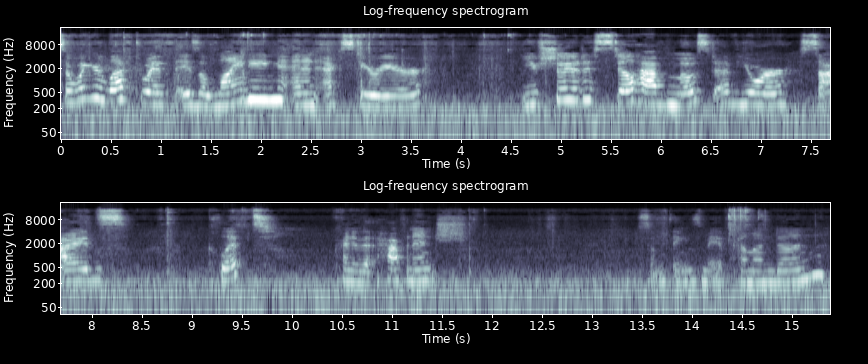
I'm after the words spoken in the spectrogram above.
So what you're left with is a lining and an exterior. You should still have most of your sides clipped, kind of at half an inch. Some things may have come undone.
